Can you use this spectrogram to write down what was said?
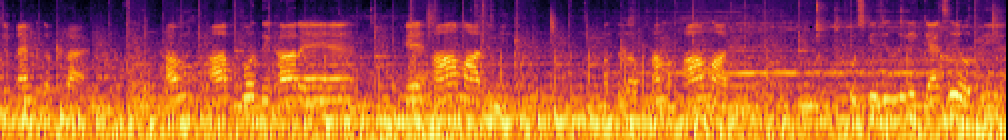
डिपेंड करता है। हम आपको दिखा रहे हैं कि आम आदमी मतलब हम आम आदमी, उसकी ज़िंदगी कैसी होती है,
